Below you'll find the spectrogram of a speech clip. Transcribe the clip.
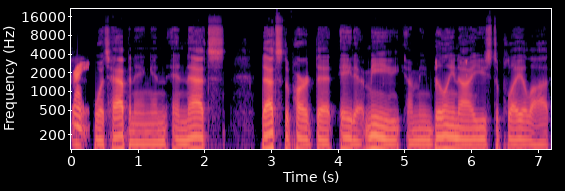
right what's happening, and and that's that's the part that ate at me. I mean, Billy and I used to play a lot,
